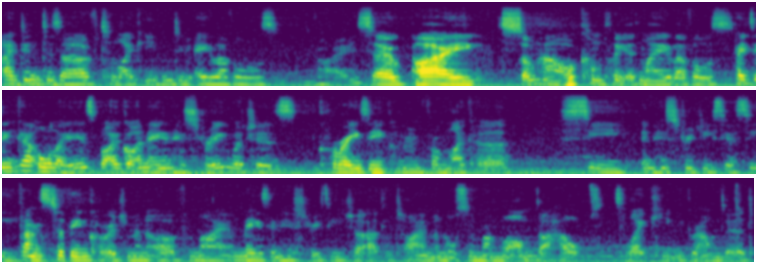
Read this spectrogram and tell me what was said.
I didn't deserve to like even do A levels. So I somehow completed my A levels. I didn't get all A's, but I got an A in history, which is crazy coming from like a C in history GCSE, thanks to the encouragement of my amazing history teacher at the time and also my mom that helped to like keep me grounded.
